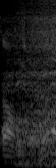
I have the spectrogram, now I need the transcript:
songs.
